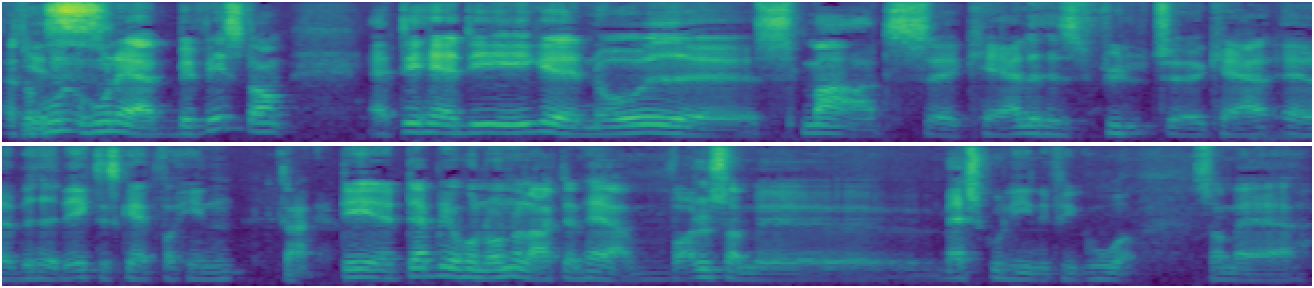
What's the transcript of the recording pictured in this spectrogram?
Altså Yes. hun, hun er bevidst om, at det her, det er ikke noget øh, smart, øh, kærlighedsfyldt øh, kær, eller hvad hedder det, ægteskab for hende. Nej. Det, der bliver hun underlagt den her voldsomme maskuline figur, som er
